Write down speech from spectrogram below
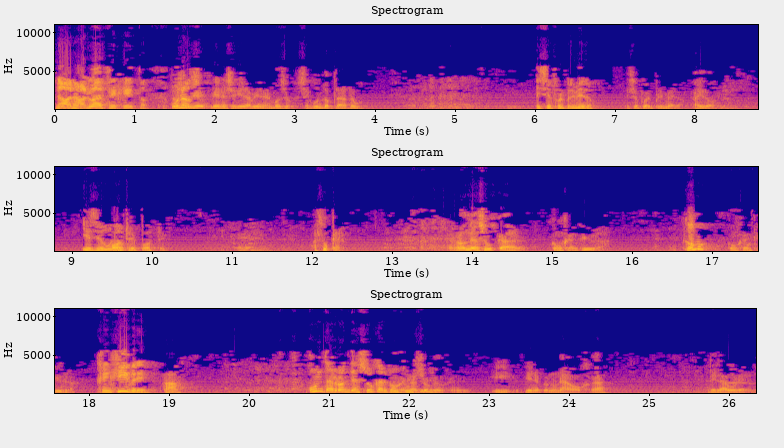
No, no, no hace gesto. Uno, viene, enseguida, viene el mozo, segundo plato. ese fue el primero. Ese fue el primero. Hay dos. ¿no? Y el segundo. Postre, postre. Eh, azúcar. Terrón de azúcar con jengibre. ¿Cómo? Con jengibre. Jengibre. Ah, Un terrón de azúcar con con jengibre. azúcar. ¿eh? Y viene con una hoja de laurel.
